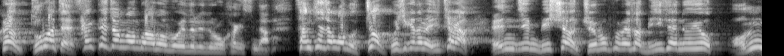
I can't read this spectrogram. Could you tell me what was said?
그럼 두 번째 상태 점검부 한번 보여드리도록 하겠습니다. 상태 점검부 쭉 보시게 되면 이 차량 엔진 미션 주요 부품에서 미세 누유 없는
